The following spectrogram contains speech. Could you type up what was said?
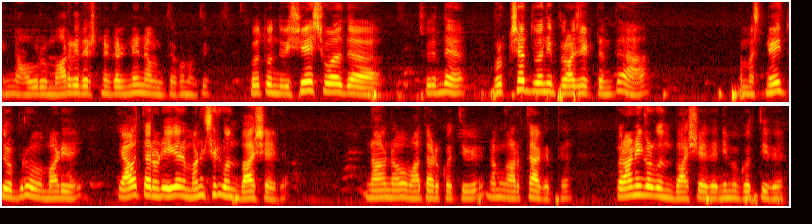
ಇನ್ನು ಅವರು ಮಾರ್ಗದರ್ಶನಗಳನ್ನೇ ನಾವು ತಗೊಂಡು ಹೋಗ್ತೀವಿ. ಇವತ್ತೊಂದು ವಿಶೇಷವಾದ ಸುದ್ದಿ ವೃಕ್ಷಧ್ವನಿ ಪ್ರಾಜೆಕ್ಟ್ ಅಂತ ನಮ್ಮ ಸ್ನೇಹಿತರೊಬ್ಬರು ಮಾಡಿ, ಯಾವ ಥರ ನೋಡಿ, ಈಗ ಮನುಷ್ಯರಿಗೊಂದು ಭಾಷೆ ಇದೆ. ನಾವು ನಾವು ಮಾತಾಡ್ಕೋತೀವಿ, ನಮ್ಗೆ ಅರ್ಥ ಆಗುತ್ತೆ. ಪ್ರಾಣಿಗಳಿಗೊಂದು ಭಾಷೆ ಇದೆ, ನಿಮಗೆ ಗೊತ್ತಿದೆ.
